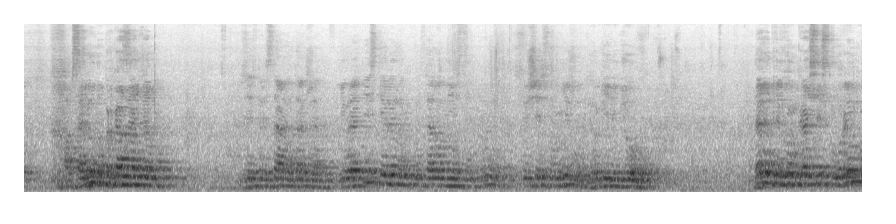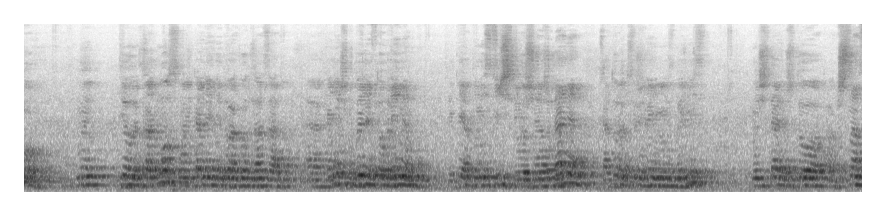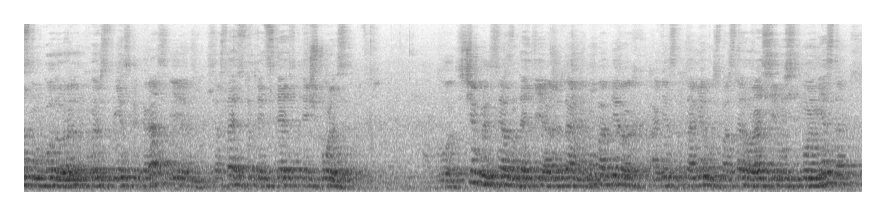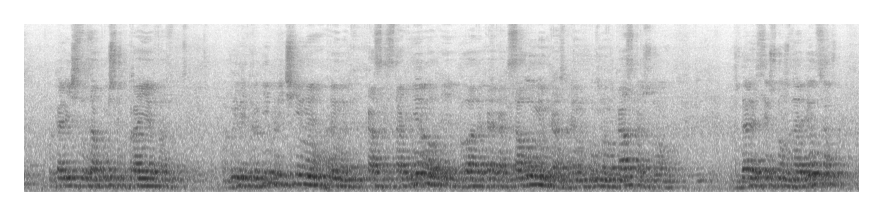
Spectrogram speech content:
абсолютным показателям. Здесь представлен также европейский рынок на втором месте, ну, существенно ниже другие регионы. Далее переходим к российскому рынку. Мы делали прогноз, мои коллеги два года назад, э, конечно, были в то время такие оптимистические очень ожидания, которые, к сожалению, не сбылись. Мы считали, что к 2016 году рынок вырастет несколько раз и составит 135 тысяч полисов. Вот. С чем были связаны такие ожидания? Ну, во-первых, агентство Талемус поставило Россию на седьмое место по количеству запущенных проектов были другие причины. Рынок каска стагнировал, и была такая как соломинка, рынок умного каска, что ждали все, что он добьется.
